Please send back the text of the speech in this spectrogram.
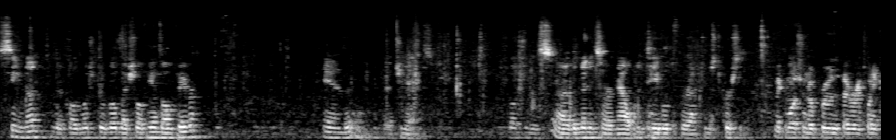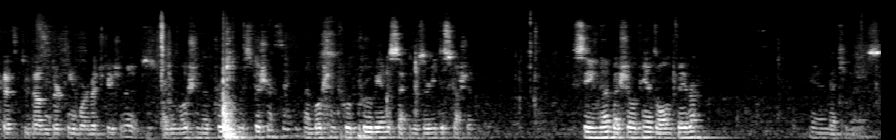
Seeing none, I'm gonna call the motion to a vote by show of hands, all in favor? And, uh, that's unanimous. Motion is, uh, the minutes are now untabled for after Mr. Percy. Make a motion to approve the February twenty-fifth, two thousand thirteen Board of Education minutes. I have a motion to approve, Ms. Fisher. Second. A motion to approve and a second. Is there any discussion? Seeing none, by show of hands, all in favor? And that's unanimous.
